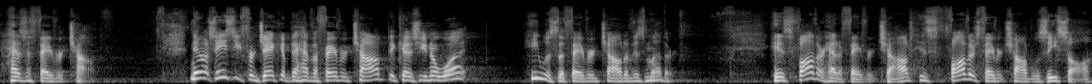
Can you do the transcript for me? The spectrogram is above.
has a favorite child. Now, it's easy for Jacob to have a favorite child because you know what? He was the favorite child of his mother. His father had a favorite child. His father's favorite child was Esau.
